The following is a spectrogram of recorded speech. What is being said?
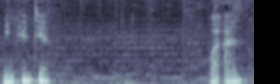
明天见，晚安。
